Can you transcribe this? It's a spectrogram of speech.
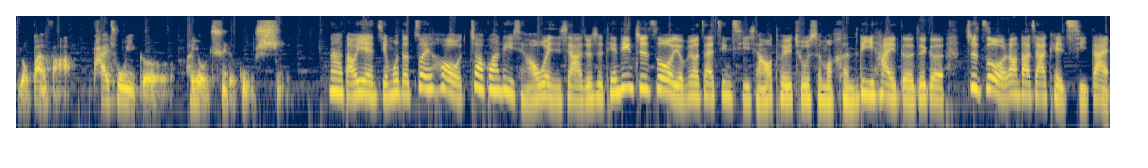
有办法拍出一个很有趣的故事。那导演节目的最后，照惯例想要问一下，就是天丁制作有没有在近期想要推出什么很厉害的这个制作，让大家可以期待？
